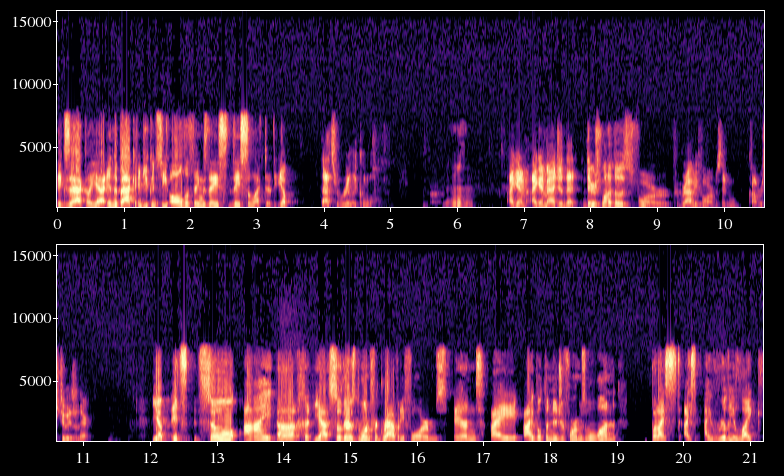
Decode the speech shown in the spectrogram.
Exactly. Yeah. In the back end, you can see all the things they they selected. Yep. That's really cool. Mm-hmm. I can I can imagine that there's one of those for, for Gravity Forms and Commerce too, isn't there? Yep, it's so I uh, yeah. So there's one for Gravity Forms, and I I built the Ninja Forms one, but I, I, I really like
